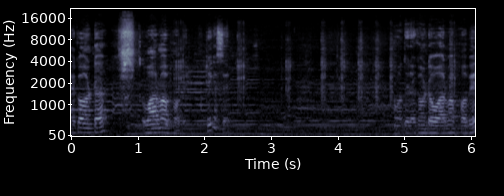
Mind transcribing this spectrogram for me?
অ্যাকাউন্টটা ওয়ার্ম আপ হবে, ঠিক আছে? আমাদের অ্যাকাউন্টটা ওয়ার্ম আপ হবে।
